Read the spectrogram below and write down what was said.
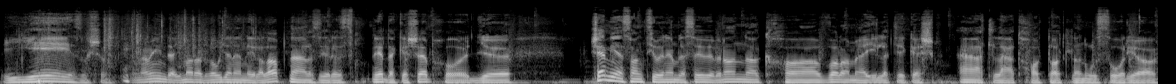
Jézusom! Na mindegy, maradva ugyanennél a lapnál, azért ez érdekesebb, hogy Semmilyen szankciója nem lesz a jövőben annak, ha valamely illetékes átláthatatlanul szórja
